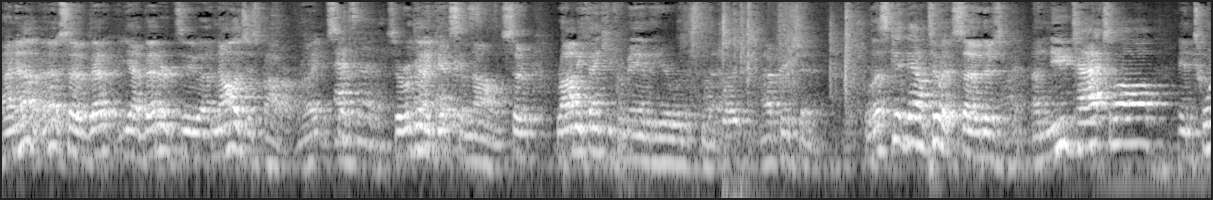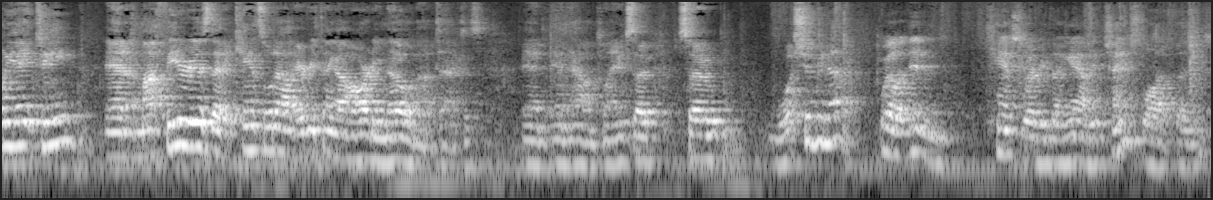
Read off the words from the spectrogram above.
I know, I know. So that, yeah, better to uh, knowledge is power, right? So, Absolutely. So we're going to get some knowledge. So Robbie, thank you for being here with us My today. I appreciate it. Well, let's get down to it. So there's a new tax law in 2018, and my fear is that it canceled out everything I already know about taxes and, and how I'm planning. So, so what should we know? Well, it didn't cancel everything out. It changed a lot of things.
